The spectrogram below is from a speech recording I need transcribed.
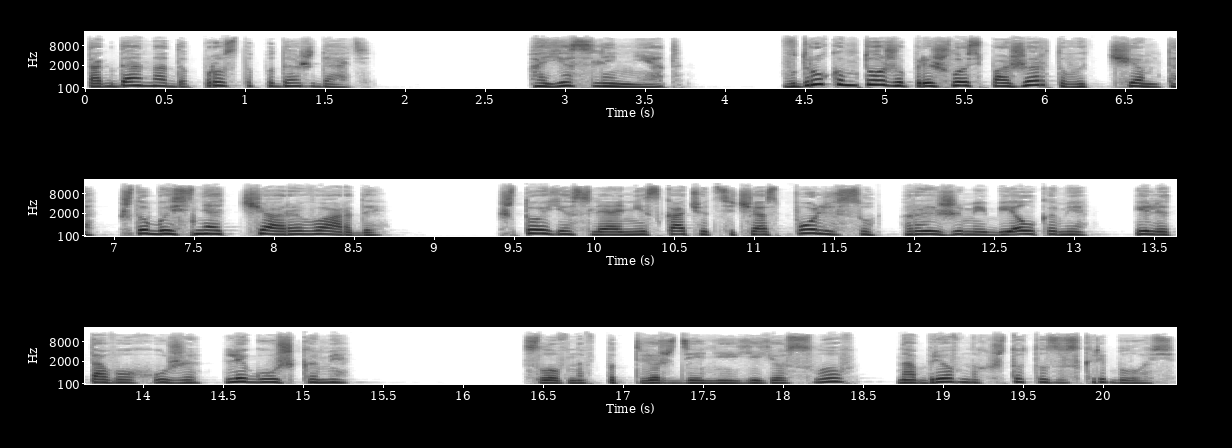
Тогда надо просто подождать. А если нет? Вдруг им тоже пришлось пожертвовать чем-то, чтобы снять чары Варды? Что, если они скачут сейчас по лесу рыжими белками или, того хуже, лягушками? Словно в подтверждение ее слов на бревнах что-то заскреблось.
